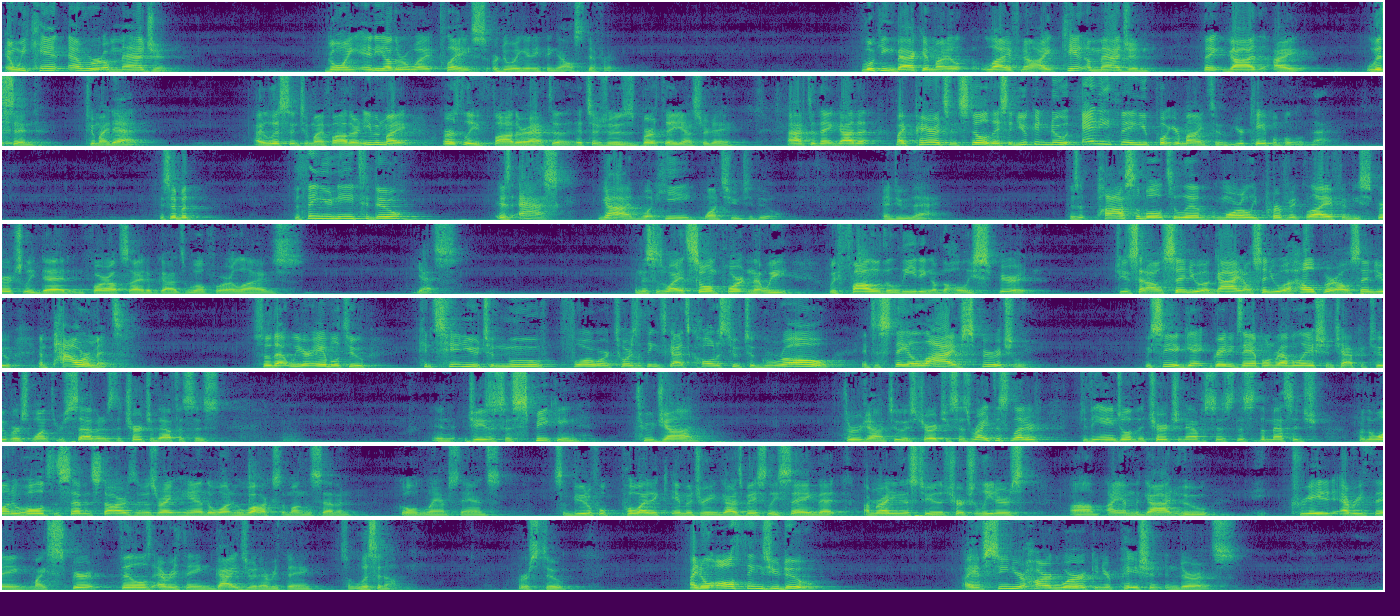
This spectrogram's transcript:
And we can't ever imagine going any other way, place or doing anything else different. Looking back in my life now, I can't imagine, thank God I listened to my dad. I listened to my father, and even my earthly father, I have to, it's actually his birthday yesterday. I have to thank God that my parents instilled, they said, you can do anything you put your mind to. You're capable of that. They said, but the thing you need to do is ask God what He wants you to do and do that. Is it possible to live a morally perfect life and be spiritually dead and far outside of God's will for our lives? Yes. And this is why it's so important that we, we follow the leading of the Holy Spirit. Jesus said, I'll send you a guide, I'll send you a helper, I'll send you empowerment so that we are able to continue to move forward towards the things God's called us to, to grow and to stay alive spiritually. We see a great example in Revelation chapter 2, verse 1 through 7, as the church of Ephesus. And Jesus is speaking to John, through John, to his church. He says, Write this letter to the angel of the church in Ephesus. This is the message from the one who holds the seven stars in his right hand, the one who walks among the seven gold lampstands some beautiful poetic imagery. And God's basically saying that I'm writing this to you, the church leaders. Um, I am the God who created everything. My spirit fills everything, guides you in everything. So listen up. Verse 2 I know all things you do. I have seen your hard work and your patient endurance.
